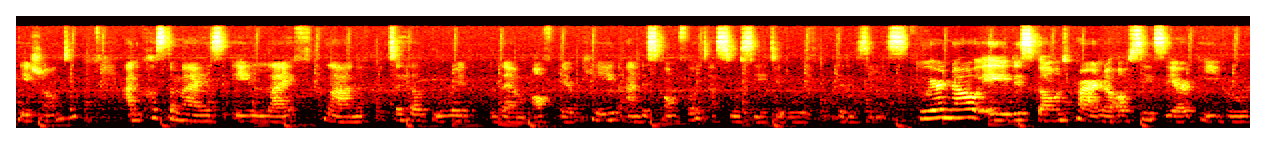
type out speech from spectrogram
patient and customize a life plan to help rid them of their pain and discomfort associated with the disease. We are now a discount partner of CCRP Group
